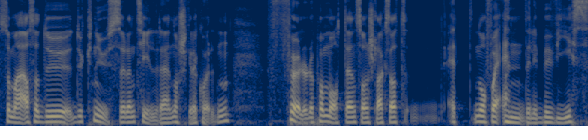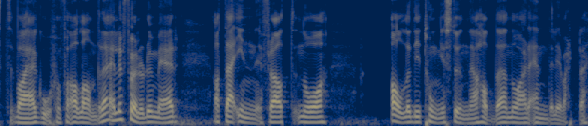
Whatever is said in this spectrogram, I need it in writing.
Som er altså du, du knuser den tidligere norske rekorden. Føler du på en måte en sånn slags at et, nå får jeg endelig bevist hva jeg er god for for alle andre, eller føler du mer at det er innenfra at nå alle de tunge stundene jeg hadde, nå er det endelig verdt det?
